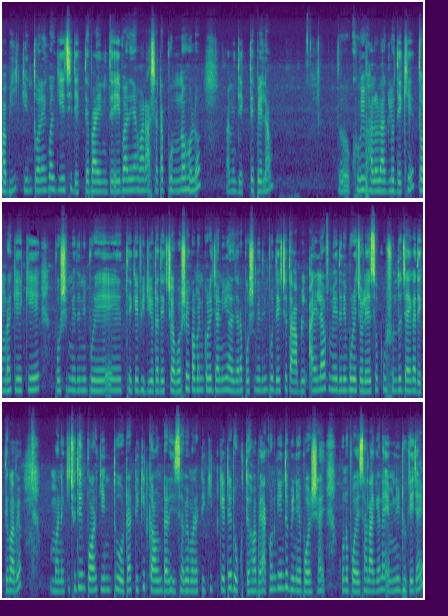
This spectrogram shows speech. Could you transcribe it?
ভাবি, কিন্তু অনেকবার গিয়েছি দেখতে পাইনি। তো এবারে আমার আশাটা পূর্ণ হলো, আমি দেখতে পেলাম। তো খুবই ভালো লাগল দেখে। তোমরা কে কে পশ্চিম মেদিনীপুরে থেকে ভিডিওটা দেখছ অবশ্যই কমেন্ট করে জানিও। আর যারা পশ্চিম মেদিনীপুর দেখছ, তো আই লাভ মেদিনীপুরে চলে এসো। খুব সুন্দর জায়গা দেখতে পাবে। মানে কিছুদিন পর কিন্তু ওটা টিকিট কাউন্টার হিসাবে মানে টিকিট কেটে ঢুকতে হবে। এখন কিন্তু বিনা পয়সায়, কোনো পয়সা লাগে না, এমনি ঢুকে যায়।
